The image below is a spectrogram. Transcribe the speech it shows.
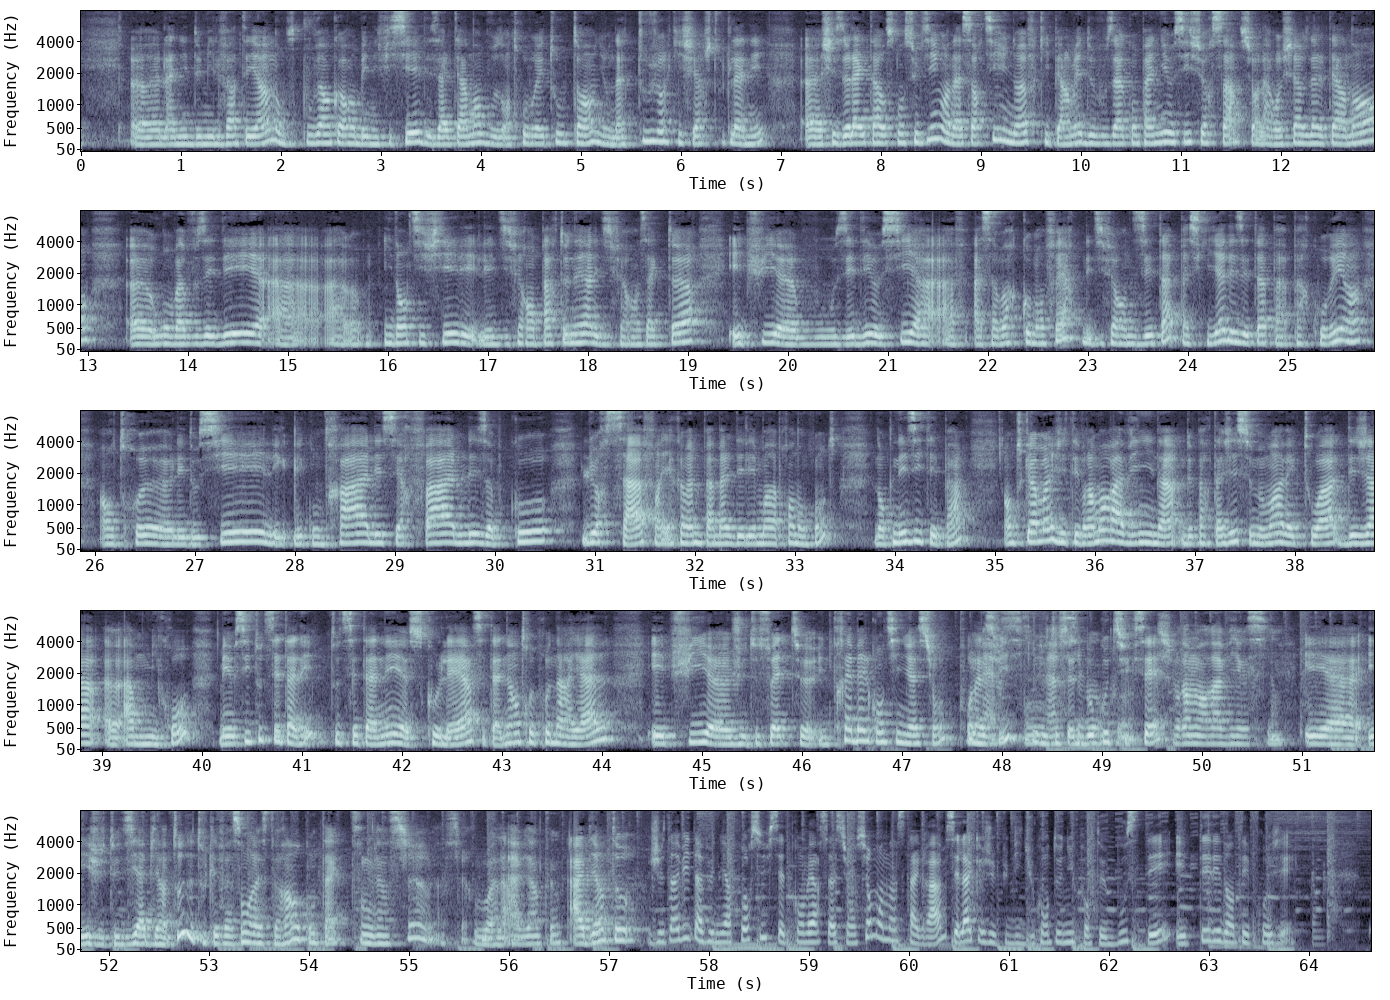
L'année 2021. Donc vous pouvez encore en bénéficier. Des alternants, vous en trouverez tout le temps. Il y en a toujours qui cherchent toute l'année. Euh, chez The Lighthouse Consulting, on a sorti une offre qui permet de vous accompagner aussi sur ça, sur la recherche d'alternants, euh, où on va vous aider à, identifier les, différents partenaires, les différents acteurs, et puis euh, vous aider aussi à, savoir comment faire les différentes étapes, parce qu'il y a des étapes à parcourir hein, entre les dossiers, les, contrats, les CERFA, les OPCO, l'URSSAF. il y a quand même pas mal d'éléments à prendre en compte. Donc n'hésitez pas. En tout cas, moi, j'étais vraiment ravie, Nina, de partager ce moment avec toi, déjà euh, à mon micro, mais aussi toute cette année, toute cette année euh, scolaire, cette année entrepreneuriale entrepreneuriale. Et puis, euh, je te souhaite une très belle continuation pour la suite. Je te souhaite beaucoup, de succès. Je suis vraiment ravie aussi. Et, euh, et, je te dis à bientôt. De toutes les façons, on restera en contact. Bien sûr, bien sûr. Voilà. À bientôt. À bientôt. Je t'invite à venir poursuivre cette conversation sur mon Instagram. C'est là que je publie du contenu pour te booster et t'aider dans tes projets.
